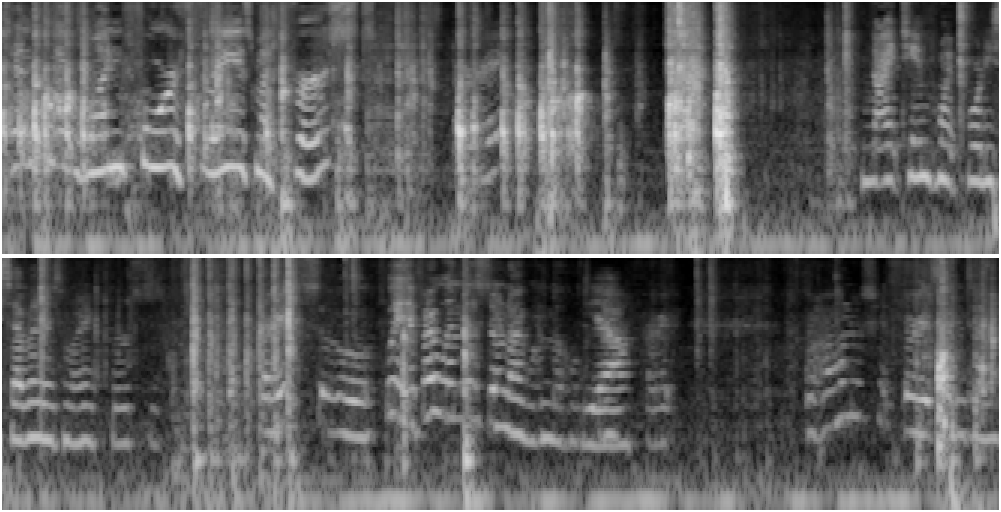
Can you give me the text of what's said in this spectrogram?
Ten point one four three is my first. All right. Nineteen point forty-seven is my first. All right. So wait, if I win this, don't I win the whole? Thing? Yeah. All right. Well, I want to. All right, second time.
